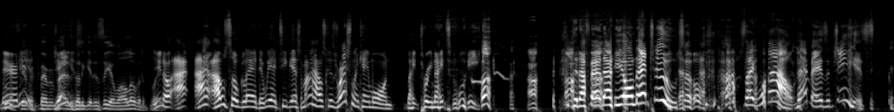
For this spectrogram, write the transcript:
There it is. Everybody's going to get to see them all over the place. You know, I, I I was so glad that we had TBS in my house because wrestling came on like three nights a week. then I found out he owned that too. So I was like, wow, that man's a genius.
